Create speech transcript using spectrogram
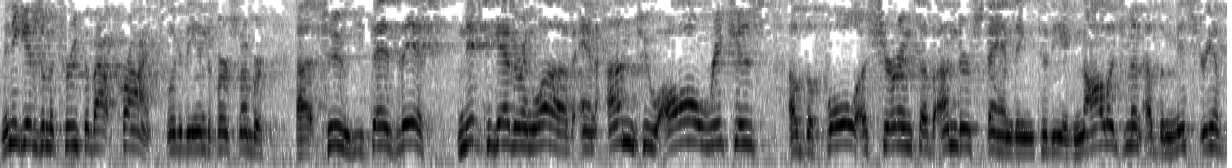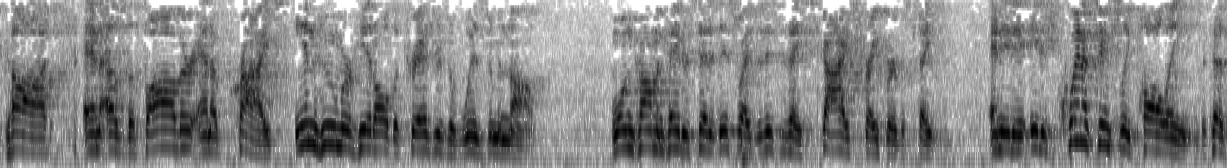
Then he gives them a truth about Christ. Look at the end of verse number uh, 2. He says this, knit together in love and unto all riches of the full assurance of understanding to the acknowledgement of the mystery of God and of the Father and of Christ, in whom are hid all the treasures of wisdom and knowledge. One commentator said it this way, that this is a skyscraper of a statement. And it, it is quintessentially Pauline, because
